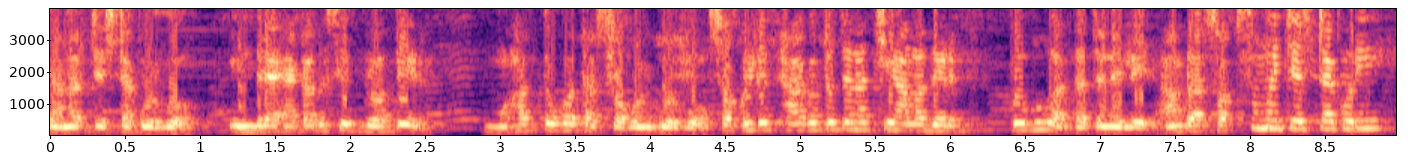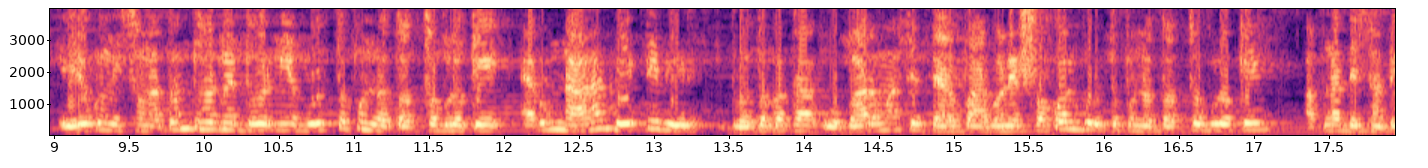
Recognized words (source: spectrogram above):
জানার চেষ্টা করব। ইন্দিরা একাদশী ব্রতের মহাত্ম কথা শ্রবণ করব। সকলকে স্বাগত জানাচ্ছি আমাদের প্রভু বার্তা চ্যানেলে। আমরা সবসময় চেষ্টা করি এরকমই সনাতন ধর্মের ধর্মীয় গুরুত্বপূর্ণ তথ্যগুলোকে এবং নানা দেবদেবীর ব্রত কথা ও বারো মাসের তেরো পার্বণের সকল গুরুত্বপূর্ণ তথ্যগুলোকে আপনাদের সাথে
